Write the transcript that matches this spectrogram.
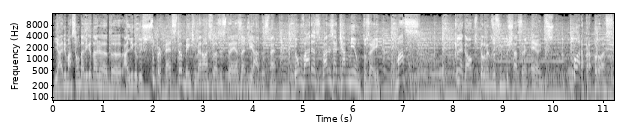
e a animação da Liga da, da- a Liga dos Super Pets também tiveram as suas estreias adiadas, né? Então várias vários adiamentos aí. Mas Que legal que pelo menos o filme do Shazam é antes. Bora pra próxima.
